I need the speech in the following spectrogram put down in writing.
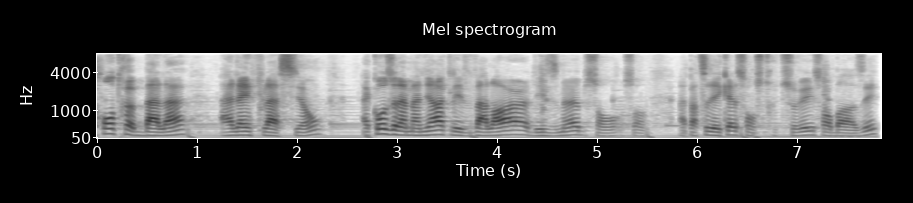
contrebalan à l'inflation à cause de la manière que les valeurs des immeubles sont à partir desquelles sont structurés, sont basés,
